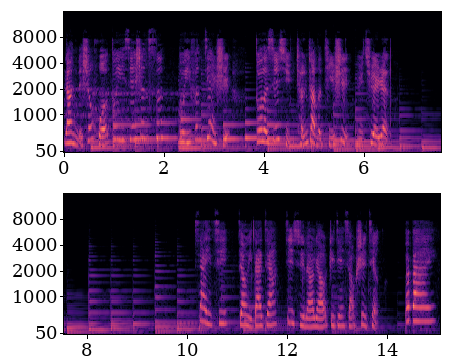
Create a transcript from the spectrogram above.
让你的生活多一些深思，多一份见识，多了些许成长的提示与确认。下一期将与大家继续聊聊这件小事情，拜拜。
